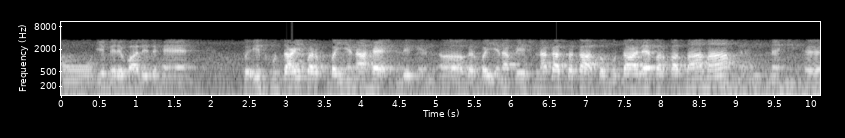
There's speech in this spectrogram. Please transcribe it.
ہوں، یہ میرے والد ہیں۔ تو اس مدعی پر بینہ ہے، لیکن اگر بینہ پیش نہ کر سکا تو مدعا علیہ پر قسام نہیں ہے۔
